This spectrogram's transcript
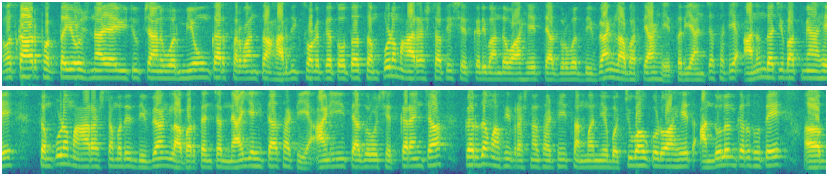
नमस्कार फक्त योजना या यूट्यूब चॅनलवर मी ओंकार सर्वांचं हार्दिक स्वागत करतो. तर संपूर्ण महाराष्ट्रातील शेतकरी बांधव आहेत त्याचबरोबर दिव्यांग लाभार्थी आहेत. तर यांच्यासाठी आनंदाची बातमी आहे संपूर्ण महाराष्ट्रामध्ये दिव्यांग लाभार्थ्यांच्या न्यायहितासाठी आणि त्याचबरोबर शेतकऱ्यांच्या कर्जमाफी प्रश्नासाठी सन्मान्य बच्चूभाऊ कडू आहेत आंदोलन करत होते.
